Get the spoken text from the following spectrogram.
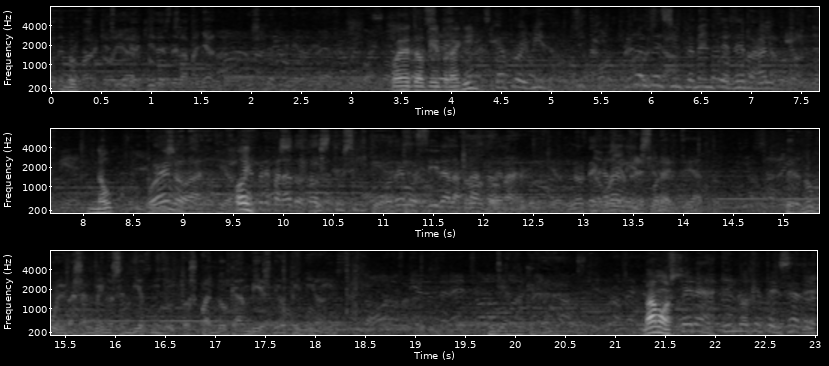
puede probar que estoy aquí desde la mañana. No es la primera vez. ¿Puede ir por aquí? Está prohibido. Tal vez simplemente beba algo. No. Bueno, Acción, Uy. he preparado todo. Esto es el teatro. Podemos ir a la plaza de la Revolución. Nos No voy dejarán a ir por el presionarte. teatro. Pero no vuelvas al menos en 10 minutos cuando cambies de opinión. Ya no quedará. Vamos. Espera, tengo que pensarlo.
